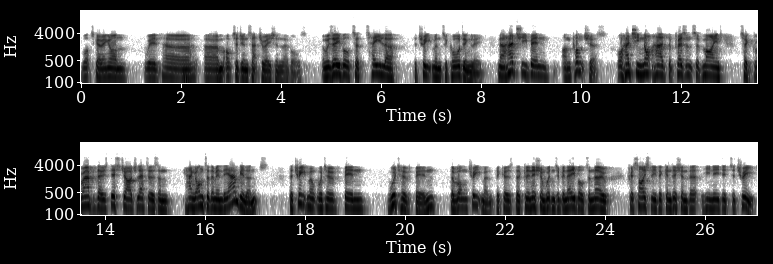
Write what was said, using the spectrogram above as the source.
what's going on with her um, oxygen saturation levels, and was able to tailor the treatment accordingly. Now, had she been unconscious, or had she not had the presence of mind to grab those discharge letters and hang on to them in the ambulance, the treatment would have been would have been the wrong treatment because the clinician wouldn't have been able to know precisely the condition that he needed to treat.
